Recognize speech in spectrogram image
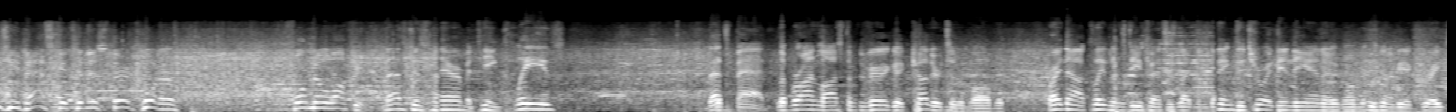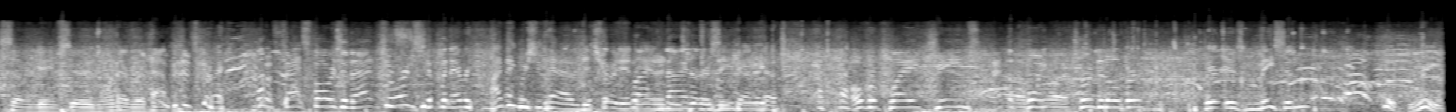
easy baskets in this third quarter for Milwaukee. That's just there. Mateen Cleaves. That's bad. LeBron lost a very good cutter to the ball, but right now Cleveland's defense is letting them. I think Detroit and Indiana is going to be a great seven-game series whenever it happens. Just gonna, gonna fast forward to that, George. Shipping everything. I think we should have Detroit, Indiana, New Jersey kind of. Overplay. James at the oh, point. Turned it over. Here is Mason. Good grief.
